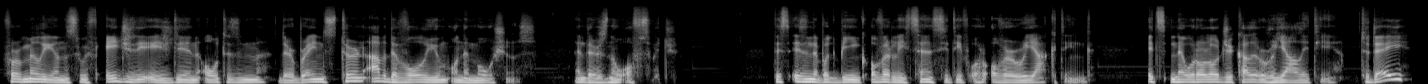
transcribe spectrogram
For millions with ADHD and autism, their brains turn up the volume on emotions, and there's no off switch. This isn't about being overly sensitive or overreacting. It's neurological reality. Today,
